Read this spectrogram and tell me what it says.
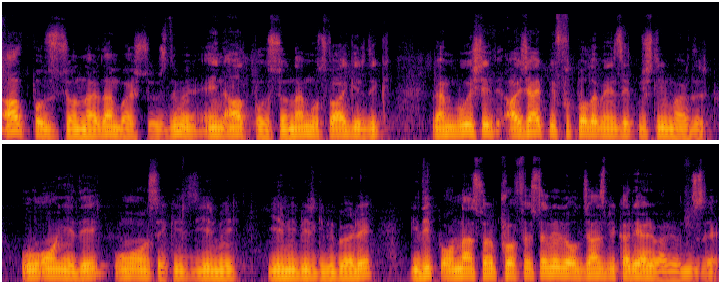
alt pozisyonlardan başlıyoruz değil mi? En alt pozisyondan mutfağa girdik. Ben bu işi acayip bir futbola benzetmişliğim vardır. U17, U18, 20, 21 gibi böyle gidip ondan sonra profesyonel olacağınız bir kariyer var önünüzde.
